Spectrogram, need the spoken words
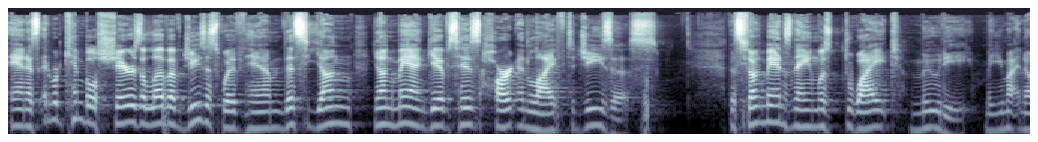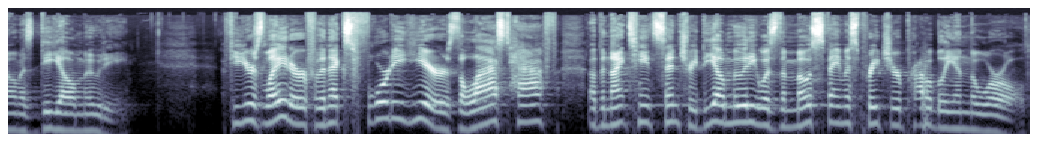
And as Edward Kimball shares the love of Jesus with him, this young, young man gives his heart and life to Jesus. This young man's name was Dwight Moody. You might know him as D.L. Moody. Few years later, for the next 40 years, the last half of the 19th century, D.L. Moody was the most famous preacher probably in the world.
